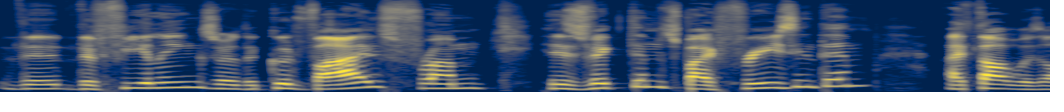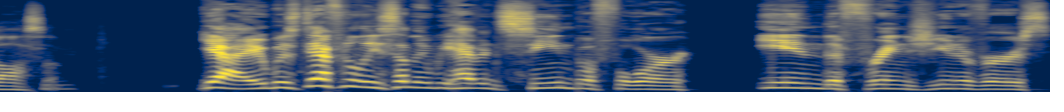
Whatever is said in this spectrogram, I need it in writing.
the the feelings or the good vibes from his victims by freezing them, I thought was awesome. Yeah, it was definitely something we haven't seen before in the Fringe universe,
